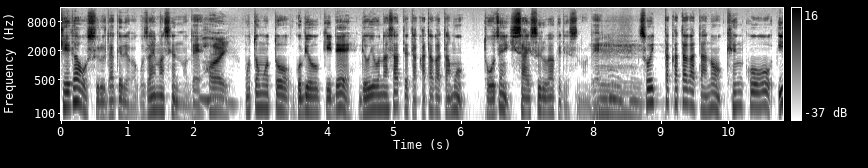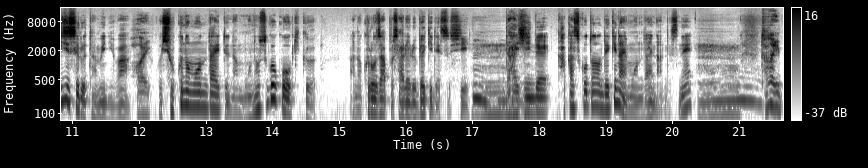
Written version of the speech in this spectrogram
怪我をするだけではございませんのでもともとご病気で療養なさってた方々も当然被災するわけですのでそういった方々の健康を維持するためには、はい、食の問題というのはものすごく大きくあのクローズアップされるべきですし大事で欠かすことのできない問題なんですね。ただ一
